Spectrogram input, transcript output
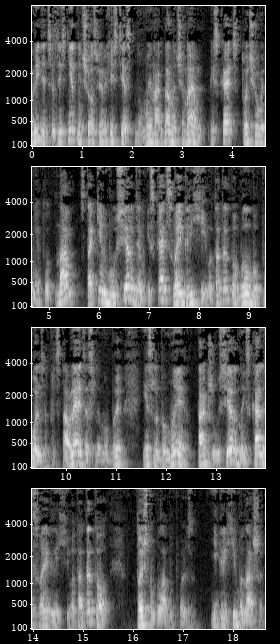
видите, здесь нет ничего сверхъестественного. Мы иногда начинаем искать то, чего нет. Вот нам с таким бы усердием искать свои грехи. Вот от этого было бы польза. Представляете, если, мы бы, если бы мы также усердно искали свои грехи. Вот от этого точно была бы польза. И грехи бы наши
